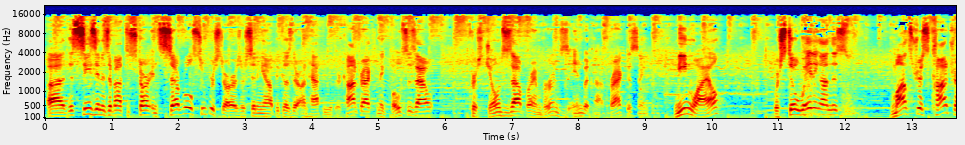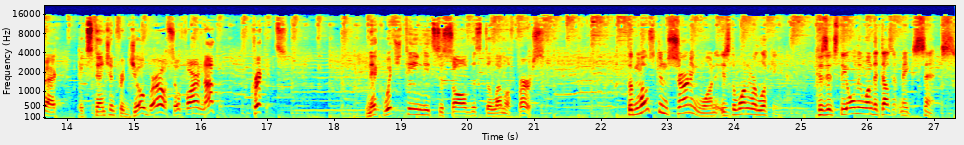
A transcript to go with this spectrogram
Uh, this season is about to start, and several superstars are sitting out because they're unhappy with their contracts. Nick Bosa's out, Chris Jones is out, Brian Burns is in but not practicing. Meanwhile, we're still waiting on this monstrous contract extension for Joe Burrow. So far, nothing. Crickets. Nick, which team needs to solve this dilemma first? The most concerning one is the one we're looking at because it's the only one that doesn't make sense.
